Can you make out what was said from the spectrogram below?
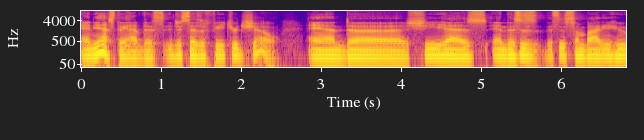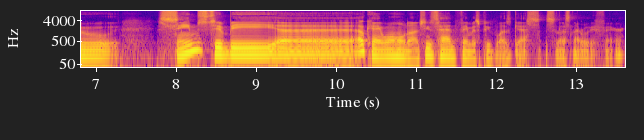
and yes, they have this. It just says a featured show, and uh, she has, and this is this is somebody who seems to be uh, okay. Well, hold on, she's had famous people as guests, so that's not really fair.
